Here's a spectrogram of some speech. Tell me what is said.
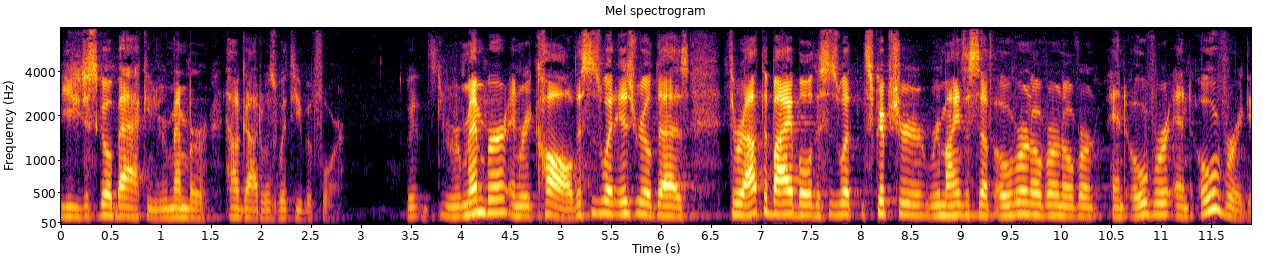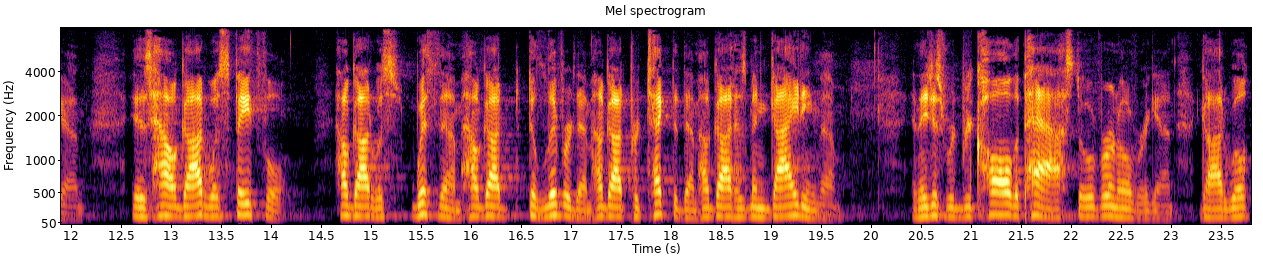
you just go back and you remember how God was with you before. Remember and recall. This is what Israel does throughout the Bible. This is what Scripture reminds us of over and over and over and over and over again is how God was faithful, how God was with them, how God delivered them, how God protected them, how God has been guiding them. And they just would recall the past over and over again. God will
